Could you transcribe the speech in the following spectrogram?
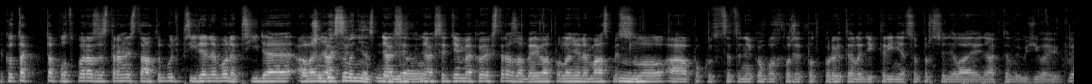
Jako tak ta podpora ze strany státu buď přijde nebo nepřijde, ale nějak se, nějak, se, nějak se tím jako extra zabývat podle mě nemá smysl mm. a pokud chcete někoho podpořit, podporujte lidi, kteří něco prostě dělají, nějak to využívají. Eh,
